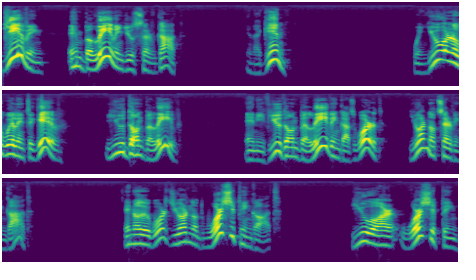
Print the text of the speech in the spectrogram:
giving and believing you serve God. And again, when you are not willing to give, you don't believe. And if you don't believe in God's word, you are not serving God. In other words, you are not worshiping God. You are worshiping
